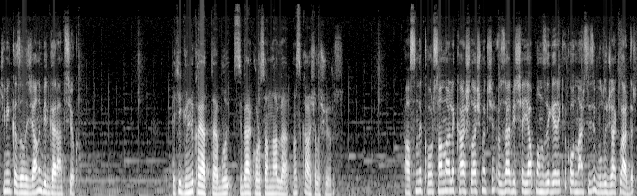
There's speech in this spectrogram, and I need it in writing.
Kimin kazanacağının bir garantisi yok. Peki günlük hayatta bu siber korsanlarla nasıl karşılaşıyoruz? Aslında korsanlarla karşılaşmak için özel bir şey yapmanıza gerek yok. Onlar sizi bulacaklardır.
